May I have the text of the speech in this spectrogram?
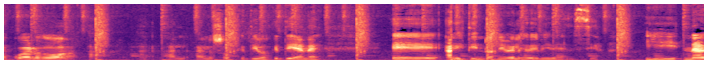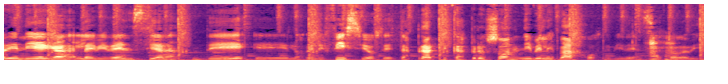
acuerdo a, los objetivos que tiene, eh, hay distintos niveles de evidencia. Y nadie niega la evidencia de eh, los beneficios de estas prácticas, pero son niveles bajos de evidencia todavía.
